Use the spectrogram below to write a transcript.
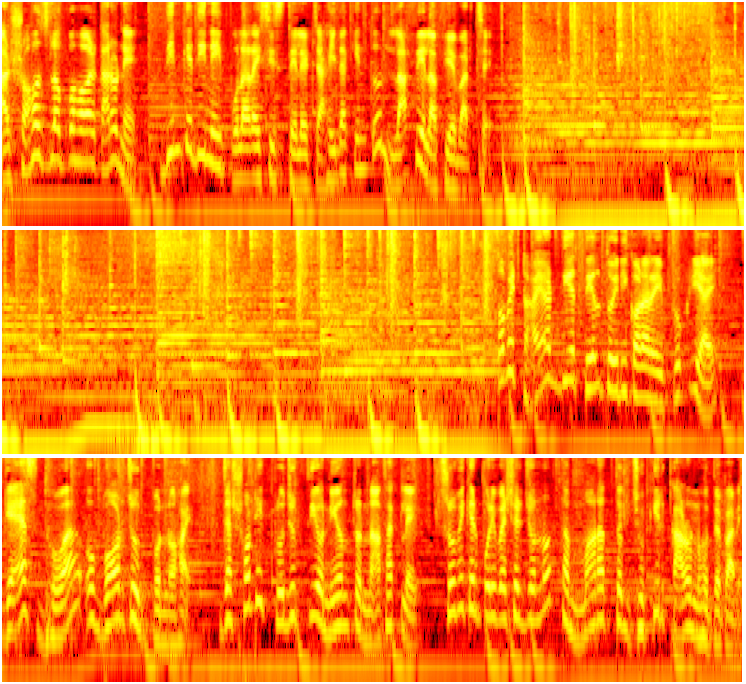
আর সহজলভ্য হওয়ার কারণে দিনকে দিন এই পোলারাইসিস তেলের চাহিদা কিন্তু লাফিয়ে লাফিয়ে বাড়ছে। তবে টায়ার দিয়ে তেল তৈরি করার এই প্রক্রিয়ায় গ্যাস, ধোয়া ও বর্জ্য উৎপন্ন হয়, যা সঠিক প্রযুক্তি ও নিয়ন্ত্রণ না থাকলে শ্রমিকের পরিবেশের জন্য তা মারাত্মক ঝুঁকির কারণ হতে পারে।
